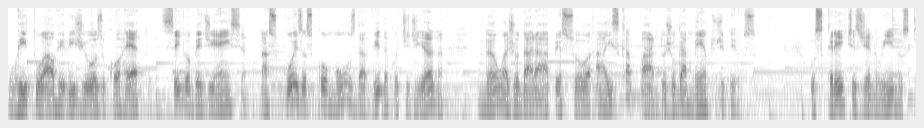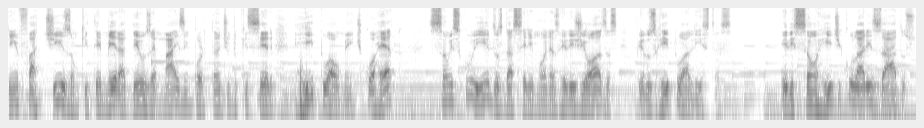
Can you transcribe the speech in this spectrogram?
O ritual religioso correto, sem obediência nas coisas comuns da vida cotidiana, não ajudará a pessoa a escapar do julgamento de Deus. Os crentes genuínos que enfatizam que temer a Deus é mais importante do que ser ritualmente correto são excluídos das cerimônias religiosas pelos ritualistas. Eles são ridicularizados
